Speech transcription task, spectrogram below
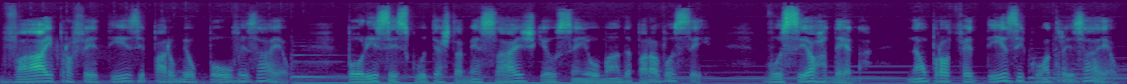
Vá e profetize para o meu povo Israel. Por isso, escute esta mensagem que o Senhor manda para você. Você ordena: Não profetize contra Israel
